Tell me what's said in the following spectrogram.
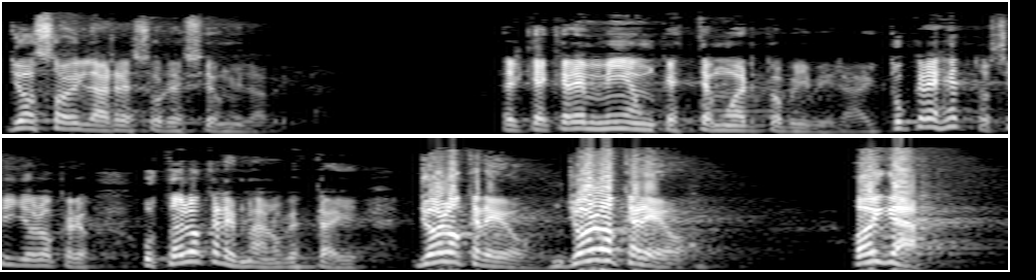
Yo soy la resurrección y la vida. El que cree en mí, aunque esté muerto, vivirá. ¿Y tú crees esto? Sí, yo lo creo. ¿Usted lo cree, hermano, que está ahí? Yo lo creo, yo lo creo. Oiga,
